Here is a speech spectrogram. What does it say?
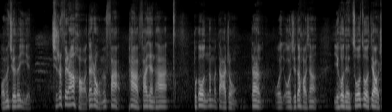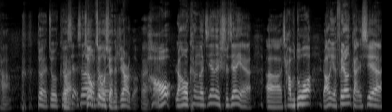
我们觉得也其实非常好，但是我们发怕发现它不够那么大众，但是我我觉得好像以后得多做调查，对，就可对，现现在所以我们最后选的。是第二个，对。好，然后看看今天的时间也呃差不多，然后也非常感谢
